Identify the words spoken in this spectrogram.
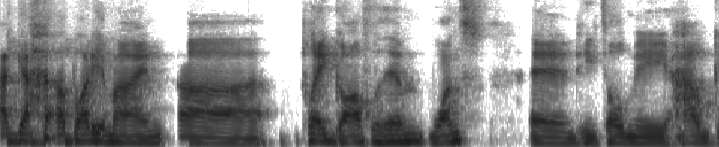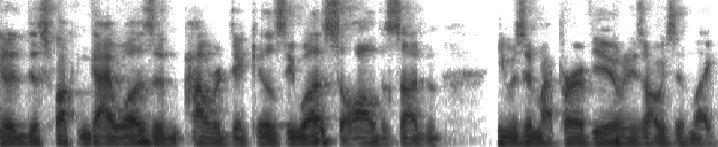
I got a buddy of mine uh played golf with him once, and he told me how good this fucking guy was and how ridiculous he was. So all of a sudden, he was in my purview, and he's always in like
